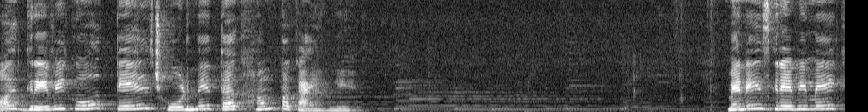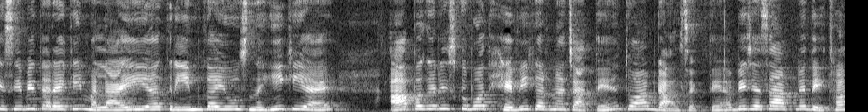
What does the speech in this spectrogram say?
और ग्रेवी को तेल छोड़ने तक हम पकाएँगे। मैंने इस ग्रेवी में किसी भी तरह की मलाई या क्रीम का यूज़ नहीं किया है। आप अगर इसको बहुत हैवी करना चाहते हैं तो आप डाल सकते हैं। अभी जैसा आपने देखा,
